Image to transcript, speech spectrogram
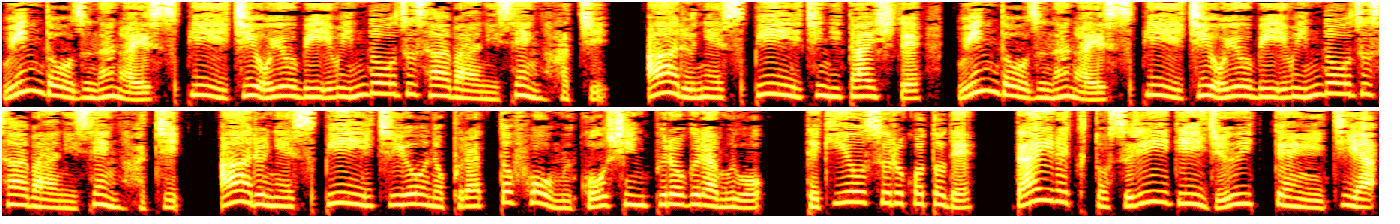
Windows 7 SP1 及び Windows Server 2008 RNSP1 に対して Windows 7 SP1 及び Windows Server 2008 RNSP1 用のプラットフォーム更新プログラムを適用することで Direct 3D11.1 や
